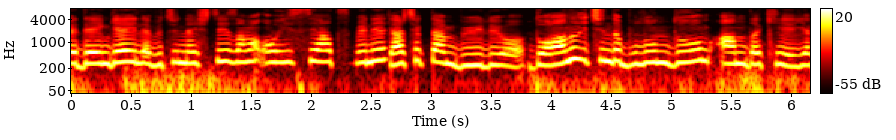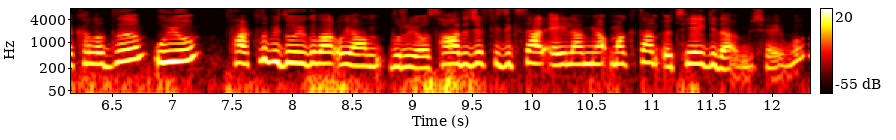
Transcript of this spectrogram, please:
ve dengeyle bütünleştiği zaman o hissiyat beni gerçekten büyülüyor. Doğanın içinde bulunduğum andaki yakaladığım uyum farklı bir duygular uyandırıyor. Sadece fiziksel eylem yapmaktan öteye giden bir şey bu.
